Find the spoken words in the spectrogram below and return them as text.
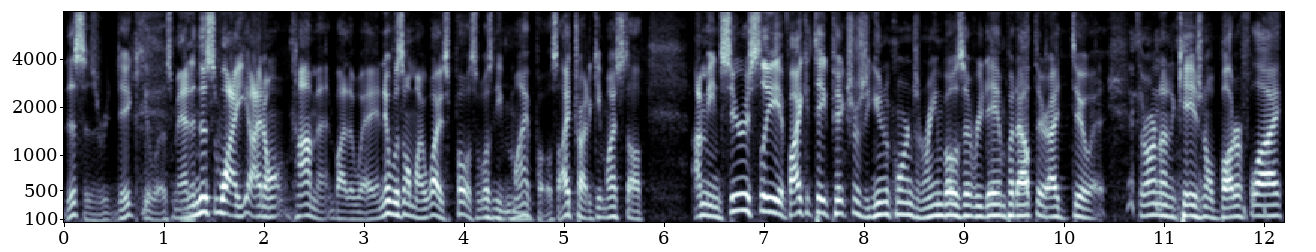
this is ridiculous, man. And this is why I don't comment, by the way. And it was on my wife's post. It wasn't even my post. I try to keep my stuff. I mean, seriously, if I could take pictures of unicorns and rainbows every day and put out there, I'd do it. Throwing an occasional butterfly,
